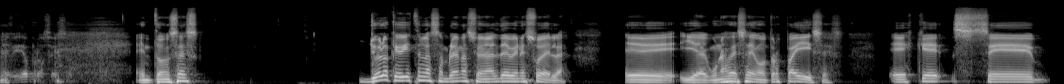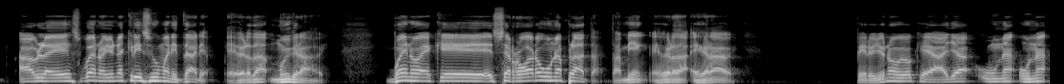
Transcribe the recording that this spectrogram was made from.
Debido proceso. Entonces, yo lo que he visto en la Asamblea Nacional de Venezuela eh, y algunas veces en otros países es que se habla es, bueno, hay una crisis humanitaria, es verdad, muy grave. Bueno, es que se robaron una plata, también, es verdad, es grave. Pero yo no veo que haya una, una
